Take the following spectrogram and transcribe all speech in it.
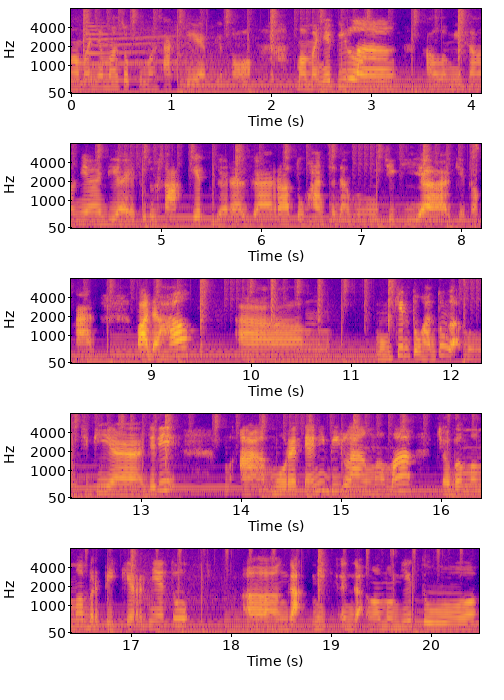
mamanya masuk rumah sakit gitu. Mamanya bilang kalau misalnya dia itu tuh sakit gara-gara Tuhan sedang menguji dia gitu kan. Padahal um, mungkin Tuhan tuh nggak menguji dia. Jadi uh, muridnya ini bilang mama coba mama berpikirnya tuh nggak uh, nggak ngomong gitu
